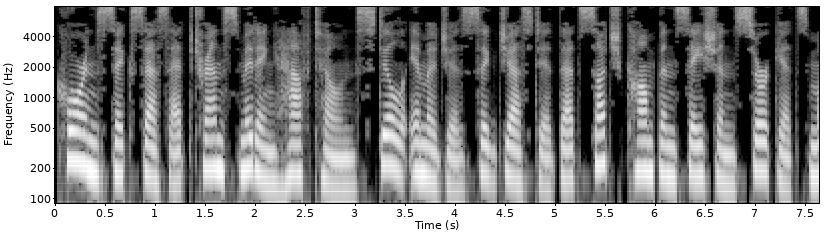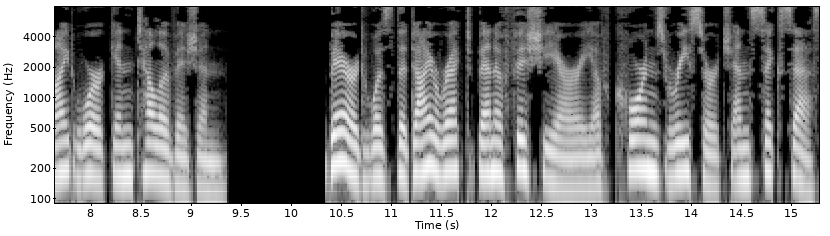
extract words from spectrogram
Korn's success at transmitting halftone still images suggested that such compensation circuits might work in television. Baird was the direct beneficiary of Korn's research and success.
